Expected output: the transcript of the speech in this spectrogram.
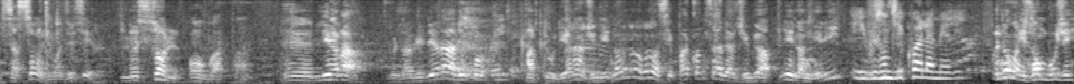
Ça sent les Le sol, on voit pas. Euh, les rats, vous avez des rats à l'époque Partout des rats. Je dis non, non, non, c'est pas comme ça. Là, je vais appeler la mairie. Et ils vous ont dit quoi, la mairie? Non, ils ont bougé.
